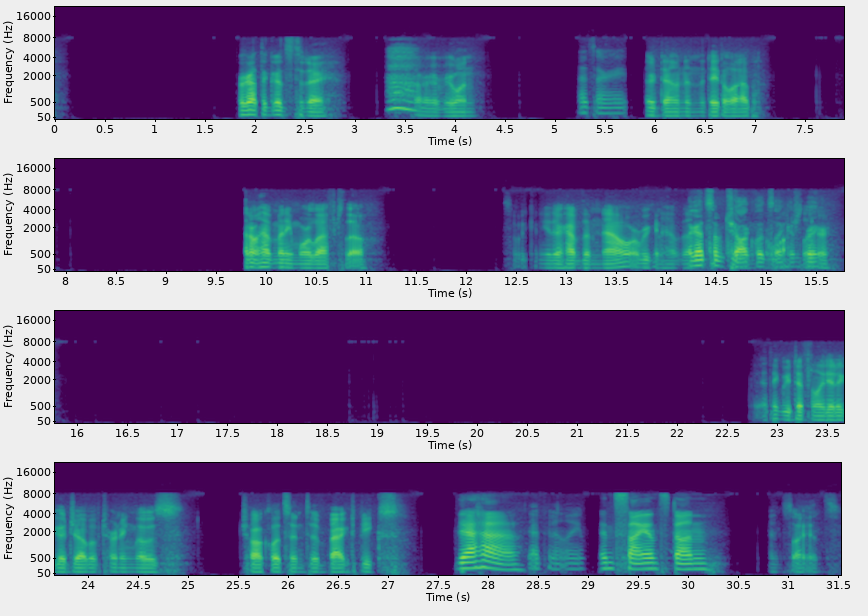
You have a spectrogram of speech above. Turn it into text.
forgot the goods today. Sorry everyone. That's all right. They're down in the data lab. I don't have many more left though. So we can either have them now or we can have them. I got some chocolates I can bring. later. I think we definitely did a good job of turning those chocolates into bagged peaks Yeah. Definitely. And science done. And science.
